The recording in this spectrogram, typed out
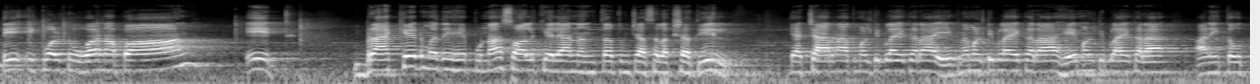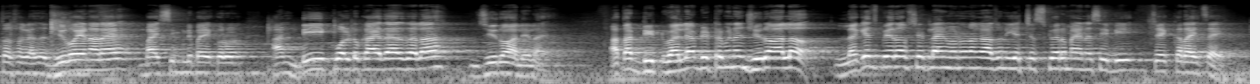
d equal to one upon eight ब्रॅकेटमध्ये हे पुन्हा सॉल्व केल्यानंतर तुमच्या असं लक्षात येईल की या नात मल्टिप्लाय करा एकनं मल्टिप्लाय करा हे मल्टिप्लाय करा आणि तो उत्तर सगळ्याचं झिरो येणार आहे बाय सिम्प्लिफाय करून आणि डी इक्वल टू काय तयार झालं झिरो आलेला आहे आता det value of determinant zero आलं लगेच पेअर ऑफ सेट लाईन म्हणू नका अजून h s square minus a b check करायचं आहे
